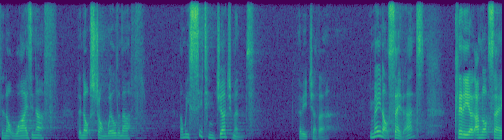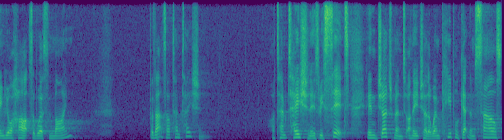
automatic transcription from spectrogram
they're not wise enough. They're not strong willed enough. And we sit in judgment of each other. You may not say that. Clearly, I'm not saying your hearts are worse than mine. But that's our temptation. Our temptation is we sit in judgment on each other when people get themselves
